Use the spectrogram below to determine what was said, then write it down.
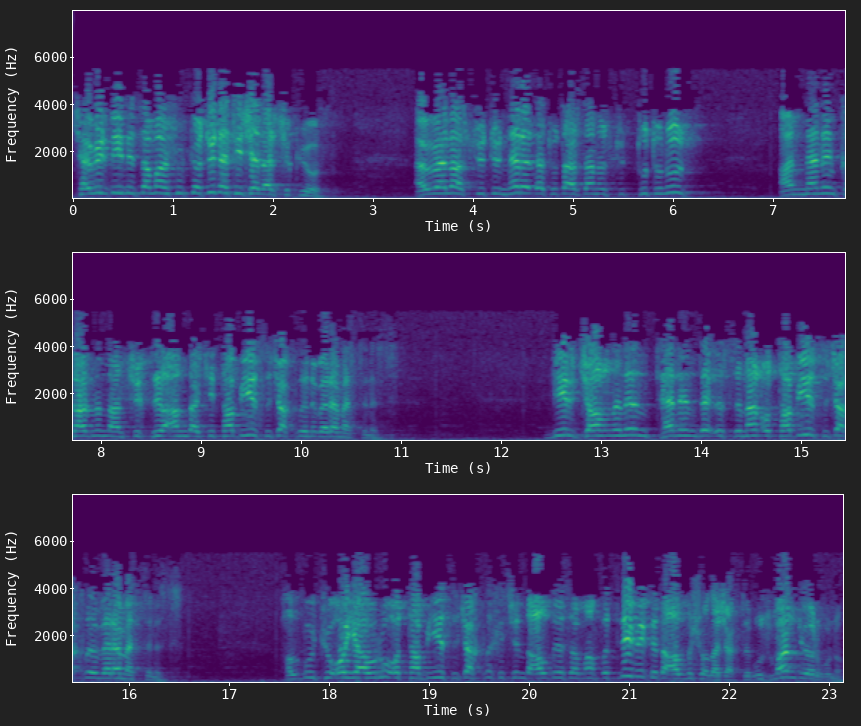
Çevirdiğiniz zaman şu kötü neticeler çıkıyor. Evvela sütü nerede tutarsanız tutunuz, annenin karnından çıktığı andaki tabii sıcaklığını veremezsiniz. Bir canlının teninde ısınan o tabii sıcaklığı veremezsiniz. Halbuki o yavru o tabii sıcaklık içinde aldığı zaman fıtri bir gıda almış olacaktır. Uzman diyor bunu.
